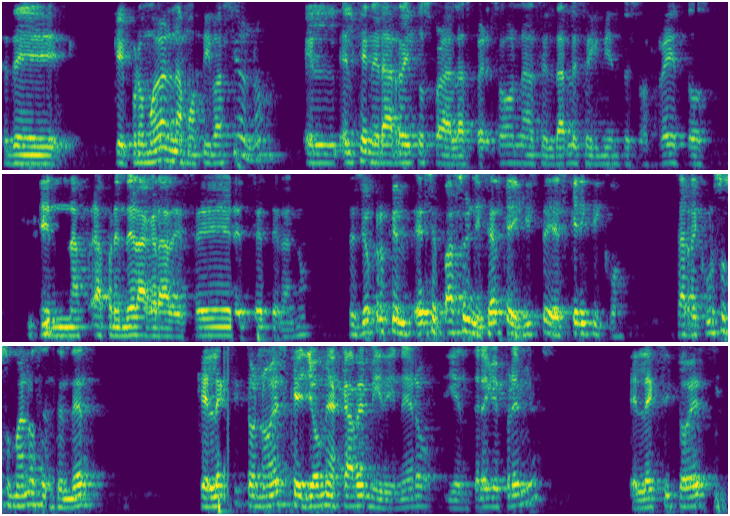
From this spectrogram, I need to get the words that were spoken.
de, que promuevan la motivación, ¿no? El, el, generar retos para las personas, el darle seguimiento a esos retos, en aprender a agradecer, etcétera, ¿no? Entonces yo creo que ese paso inicial que dijiste es crítico. O sea, recursos humanos, entender que el éxito no es que yo me acabe mi dinero y entregue premios, el éxito es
